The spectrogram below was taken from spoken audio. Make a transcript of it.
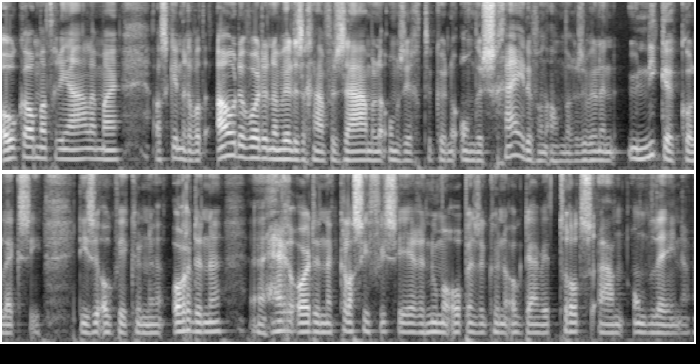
ook al materialen. Maar als kinderen wat ouder worden, dan willen ze gaan verzamelen om zich te kunnen onderscheiden van anderen. Ze willen een unieke collectie die ze ook weer kunnen ordenen, uh, herordenen, klassificeren, noem maar op. En ze kunnen ook daar weer trots aan ontlenen.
